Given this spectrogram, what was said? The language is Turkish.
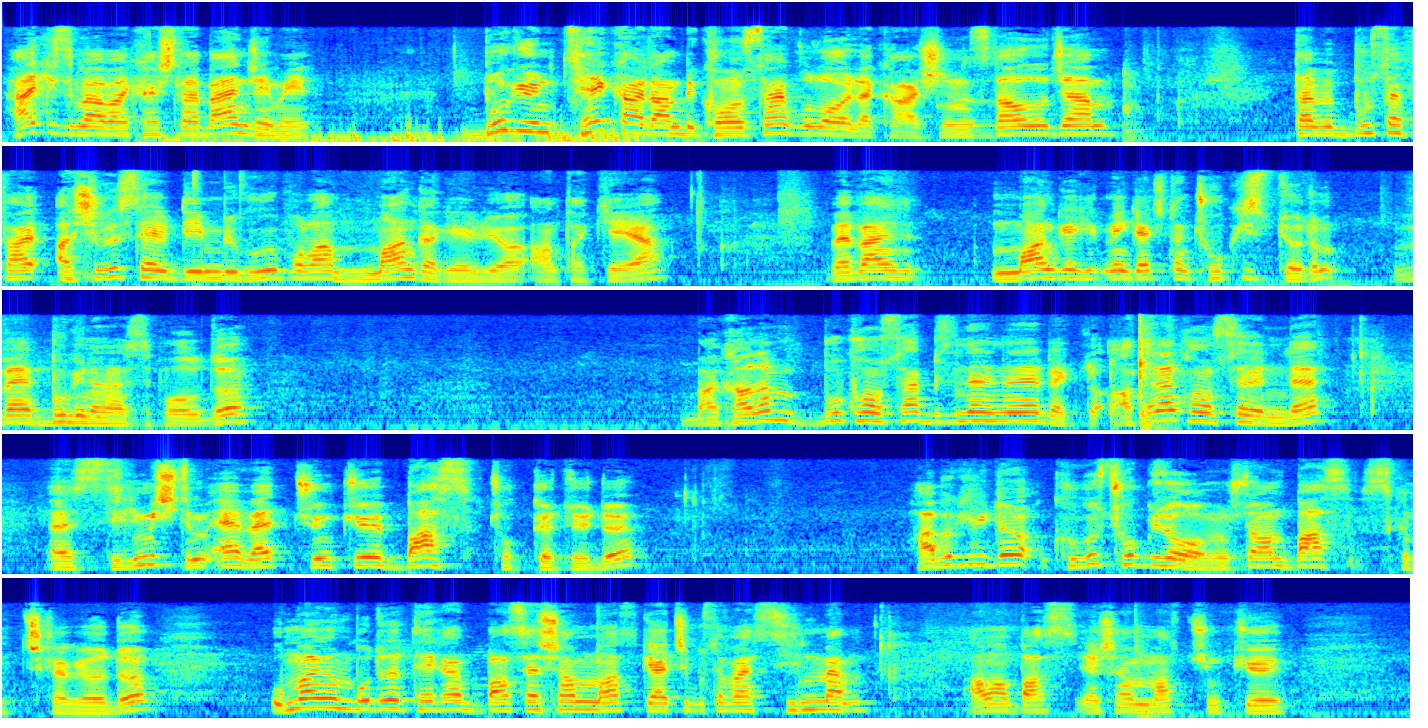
Herkese merhaba arkadaşlar ben Cemil. Bugün tekrardan bir konser vloguyla karşınızda olacağım. Tabi bu sefer aşırı sevdiğim bir grup olan Manga geliyor Antakya'ya. Ve ben Manga gitmeyi gerçekten çok istiyordum. Ve bugüne nasip oldu. Bakalım bu konser bizi nereye bekliyor. Athena konserinde e, silmiştim evet çünkü bas çok kötüydü. Halbuki videonun kurgusu çok güzel olmuştu ama bas sıkıntı çıkarıyordu. Umarım burada da tekrar bas yaşanmaz. Gerçi bu sefer silmem. Ama bas yaşanmaz çünkü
